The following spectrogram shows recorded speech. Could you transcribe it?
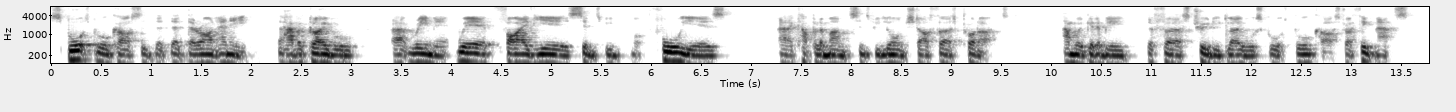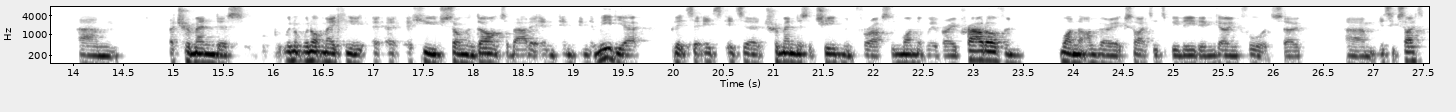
Sports broadcasters that, that there aren't any that have a global uh, remit. We're five years since we what, four years and a couple of months since we launched our first product and we're going to be the first truly global sports broadcaster. I think that's um, a tremendous we're not, we're not making a, a, a, huge song and dance about it in, in, in the media but it's a, it's it's a tremendous achievement for us and one that we're very proud of and one that I'm very excited to be leading going forward. So um, it's exciting.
